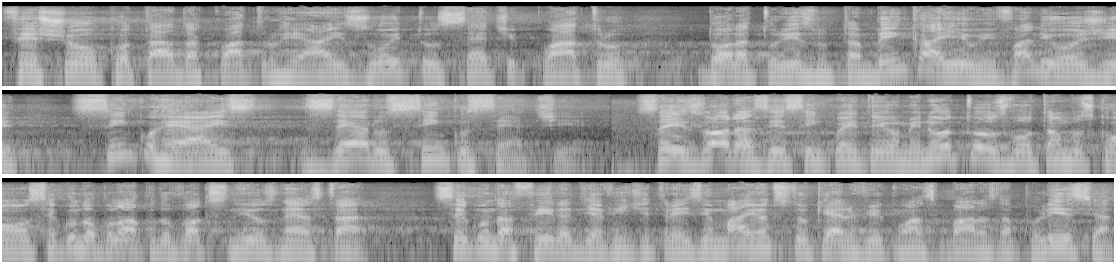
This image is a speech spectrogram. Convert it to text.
fechou cotado a R$ 4,874. Dólar turismo também caiu e vale hoje R$ 5,057. 6 horas e 51 minutos. Voltamos com o segundo bloco do Vox News nesta segunda-feira, dia 23 de maio. Antes do quero vir com as balas da polícia,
